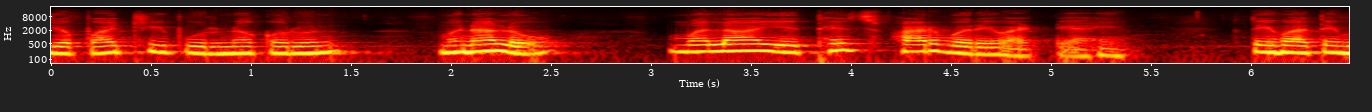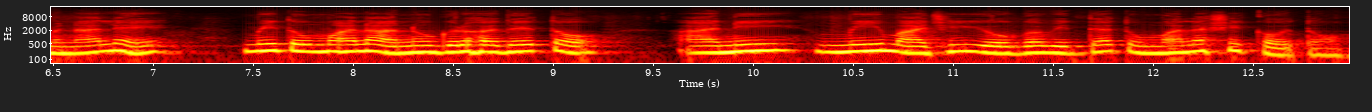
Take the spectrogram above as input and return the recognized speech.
जपाची पूर्ण करून म्हणालो मला येथेच फार बरे वाटते आहे. तेव्हा ते म्हणाले मी तुम्हाला अनुग्रह देतो आणि मी माझी योगविद्या तुम्हाला शिकवतो.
